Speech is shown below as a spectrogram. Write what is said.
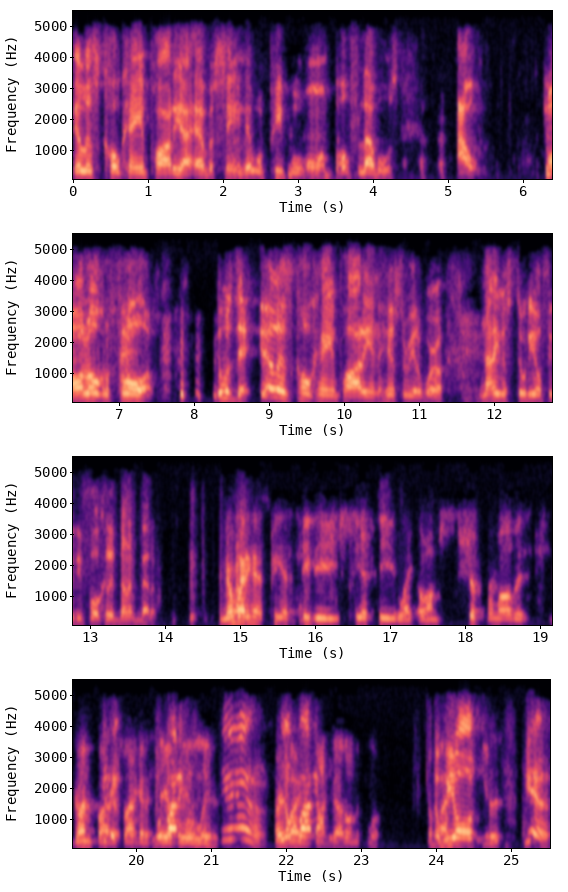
illest cocaine party I ever seen. There were people on both levels out all over the floor. It was the illest cocaine party in the history of the world. Not even Studio 54 could have done it better. Nobody has PSTD, PST, like, oh, I'm shook from all this gunfire, Yeah. so I got to stay Nobody- up a little later. Yeah. Everybody Nobody, knocked out on the floor. Nobody- we all, you, yeah.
